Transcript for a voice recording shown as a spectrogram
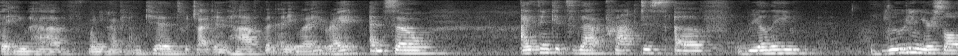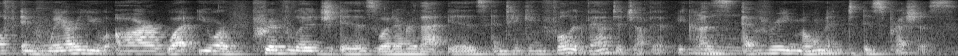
that you have when you have young kids, which I didn't have, but anyway, right? And so I think it's that practice of really rooting yourself in where you are, what your privilege is, whatever that is, and taking full advantage of it because mm. every moment is precious.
